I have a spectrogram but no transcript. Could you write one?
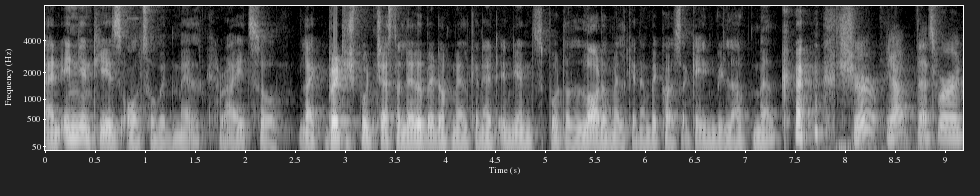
And Indian tea is also with milk, right? So like British put just a little bit of milk in it. Indians put a lot of milk in it because again we love milk. Sure. Yeah, that's where it,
